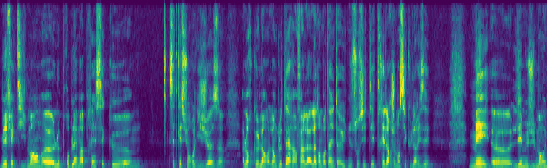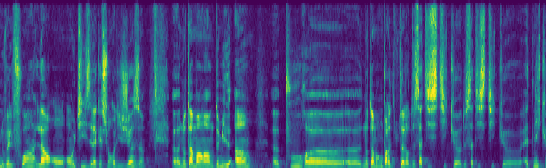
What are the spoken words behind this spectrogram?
Mais effectivement, euh, le problème après, c'est que euh, cette question religieuse, alors que l'Angleterre, enfin la, Grande-Bretagne est une société très largement sécularisée. Mais euh, les musulmans, une nouvelle fois, là, ont utilisé la question religieuse, notamment en 2001, euh, pour, euh, euh, notamment, on parlait tout à l'heure de statistiques, de statistiques ethniques,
